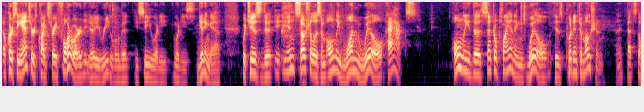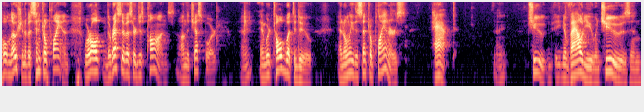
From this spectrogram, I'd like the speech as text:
of course, the answer is quite straightforward. You, know, you read a little bit, you see what he what he's getting at, which is that in socialism, only one will acts only the central planning will is put into motion. Right? That's the whole notion of a central plan. We're all, the rest of us are just pawns on the chessboard. Right? And we're told what to do. And only the central planners act, right? Choose, you know, value and choose and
